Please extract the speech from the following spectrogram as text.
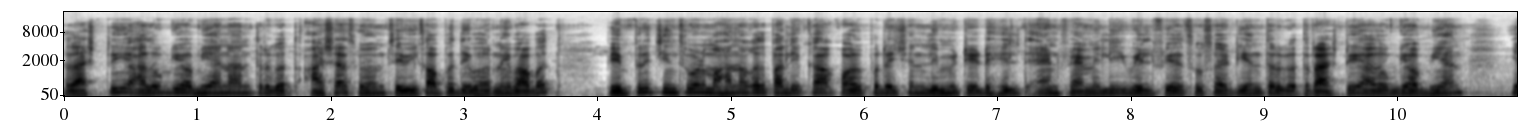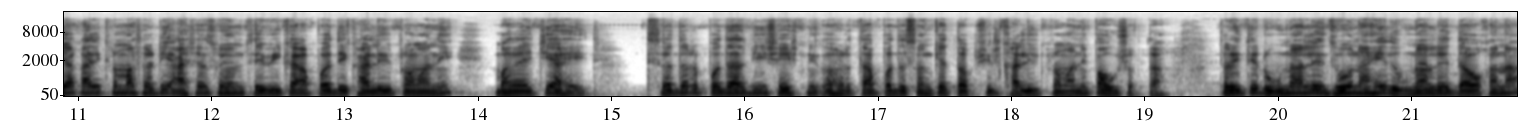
राष्ट्रीय आरोग्य अभियानाअंतर्गत आशा स्वयंसेविका पदे भरणेबाबत पिंपरी चिंचवड महानगरपालिका corporation limited health and family welfare society अंतर्गत राष्ट्रीय आरोग्य अभियान या कार्यक्रमासाठी आशा स्वयंसेविका पदे खालीलप्रमाणे भरायची आहेत सदर पदाची शैक्षणिक अर्हता पदसंख्या तपशील खालीलप्रमाणे पाहू शकता. तर इथे रुग्णालय झोन आहे. रुग्णालय दवाखाना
